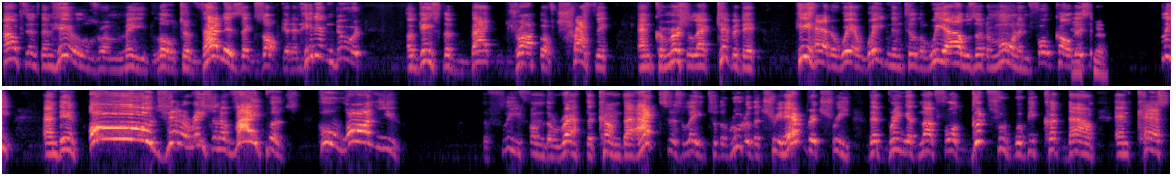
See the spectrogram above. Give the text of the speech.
mountains and hills were made low, to valleys exalted. And he didn't do it against the backdrop of traffic and commercial activity. He had a way of waiting until the wee hours of the morning. Folk call yes, this sleep. And then, oh, generation of vipers who warn you flee from the wrath to come. The axe is laid to the root of the tree, and every tree that bringeth not forth good fruit will be cut down and cast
